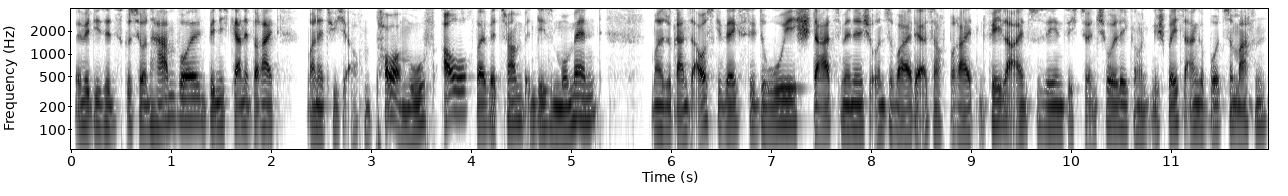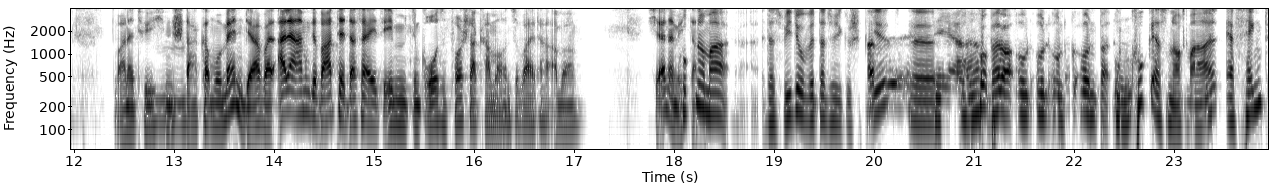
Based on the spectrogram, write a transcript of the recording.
Wenn wir diese Diskussion haben wollen, bin ich gerne bereit. War natürlich auch ein Power-Move, auch weil wir Trump in diesem Moment mal so ganz ausgewechselt, ruhig, staatsmännisch und so weiter, er ist auch bereit, einen Fehler einzusehen, sich zu entschuldigen und ein Gesprächsangebot zu machen. War natürlich Mhm. ein starker Moment, ja, weil alle haben gewartet, dass er jetzt eben mit dem großen Vorschlaghammer und so weiter, aber ich erinnere mich Guck dann. nochmal, das Video wird natürlich gespielt. Äh, ja. und, guck- und, und, und, und, und guck erst nochmal. Er fängt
